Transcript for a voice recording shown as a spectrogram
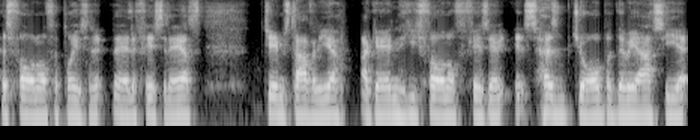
has fallen off the place the, the face of the earth. James Tavernier, again, he's fallen off the face of it. It's his job, the way I see it,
